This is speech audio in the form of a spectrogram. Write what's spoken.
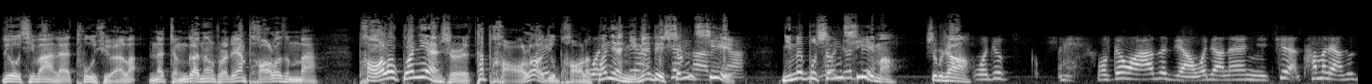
六七万来吐血了，那整个弄出来，人家跑了怎么办？跑了，关键是他跑了就跑了，关键你们得生气，你们不生气吗？是不是啊？我就，哎，我跟我儿子讲，我讲呢，你既然他们俩是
